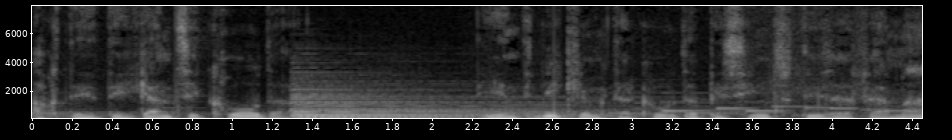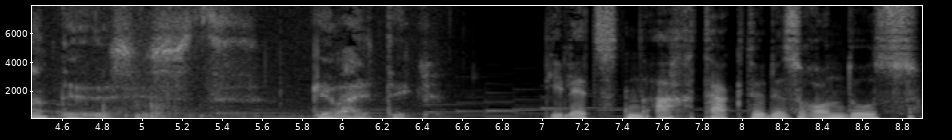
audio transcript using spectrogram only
Auch die, die ganze Coda, die Entwicklung der Coda bis hin zu dieser Fermate, das ist gewaltig. Die letzten acht Takte des Rondos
